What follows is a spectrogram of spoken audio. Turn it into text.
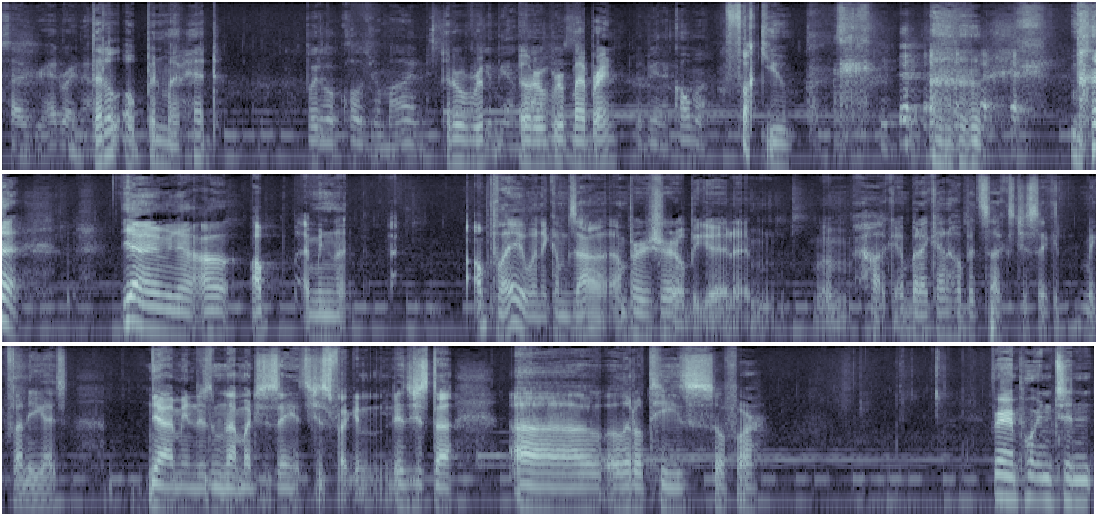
side of your head right now. that'll open my head. but it'll close your mind. It'll rip. It'll rip my brain. You'll be in a coma. Fuck you. but yeah, I mean, I'll, I'll, I mean, I'll play it when it comes out. I'm pretty sure it'll be good. Um, how- but I kind of hope it sucks, just so I could make fun of you guys. Yeah, I mean, there's not much to say. It's just fucking. It's just a, uh, a little tease so far. Very important to,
